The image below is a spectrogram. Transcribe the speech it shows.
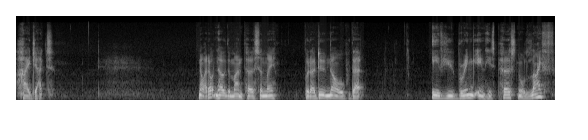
hijacked. Now, I don't know the man personally, but I do know that if you bring in his personal life,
